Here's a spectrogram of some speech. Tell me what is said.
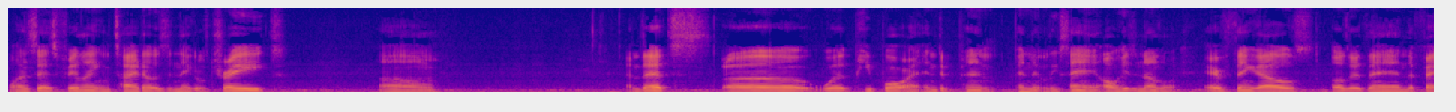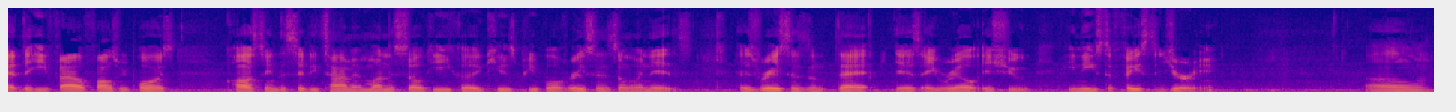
one says feeling entitled is a negative trait. Um, and that's uh, what people are independently saying. Oh, here's another one. Everything else, other than the fact that he filed false reports, costing the city time and money so he could accuse people of racism when it's his racism that is a real issue. He needs to face the jury. Um,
